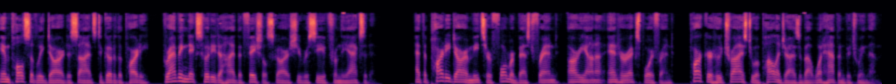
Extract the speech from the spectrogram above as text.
Impulsively, Dara decides to go to the party, grabbing Nick's hoodie to hide the facial scars she received from the accident. At the party, Dara meets her former best friend, Ariana, and her ex boyfriend, Parker, who tries to apologize about what happened between them.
